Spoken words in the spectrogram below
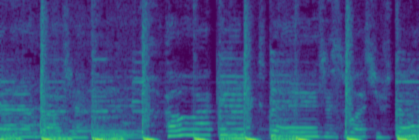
thinking about you. Oh, I can't explain just what you've done.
